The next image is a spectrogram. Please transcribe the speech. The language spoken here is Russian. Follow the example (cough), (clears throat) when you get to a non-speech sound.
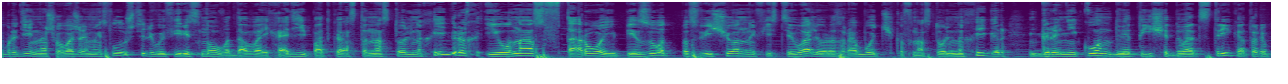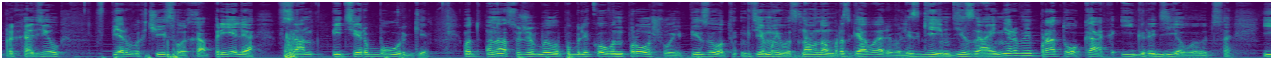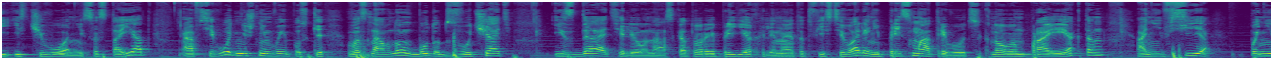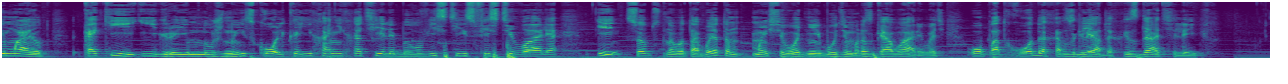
Добрый день, наши уважаемые слушатели. В эфире снова «Давай, ходи» подкаст о настольных играх. И у нас второй эпизод, посвященный фестивалю разработчиков настольных игр Граникон 2023, который проходил в первых числах апреля в Санкт-Петербурге. Вот у нас уже был опубликован прошлый эпизод, где мы в основном разговаривали с гейм-дизайнерами про то, как игры делаются и из чего они состоят. А в сегодняшнем выпуске в основном будут звучать издатели у нас, которые приехали на этот фестиваль, они присматриваются к новым проектам, они все понимают какие игры им нужны, сколько их они хотели бы увести из фестиваля. И, собственно, вот об этом мы сегодня и будем разговаривать. О подходах, о взглядах издателей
